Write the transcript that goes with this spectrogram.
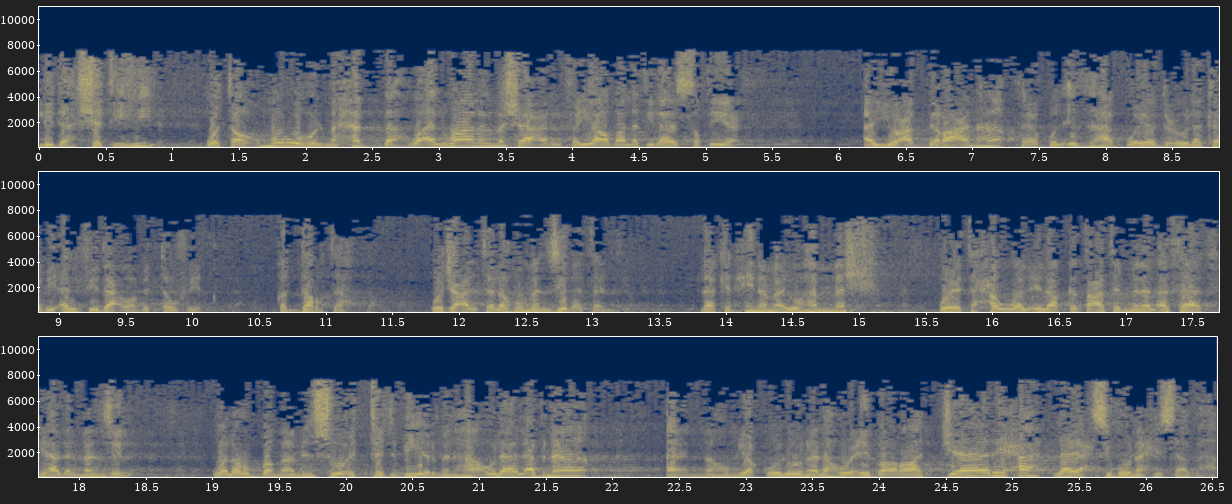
لدهشته وتغمره المحبة وألوان المشاعر الفياضة التي لا يستطيع أن يعبر عنها فيقول اذهب ويدعو لك بألف دعوة بالتوفيق. قدرته وجعلت له منزلة. لكن حينما يهمش ويتحول إلى قطعة من الأثاث في هذا المنزل ولربما من سوء التدبير من هؤلاء الأبناء أنهم يقولون له عبارات جارحة لا يحسبون حسابها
